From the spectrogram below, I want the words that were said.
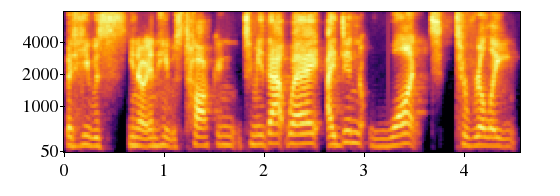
but he was, you know, and he was talking to me that way. I didn't want to really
